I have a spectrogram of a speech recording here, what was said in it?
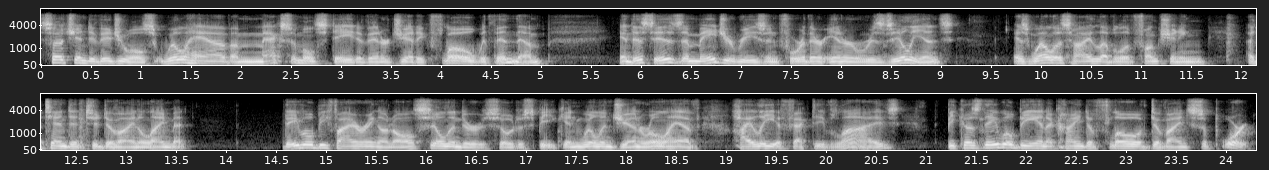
such individuals will have a maximal state of energetic flow within them. And this is a major reason for their inner resilience, as well as high level of functioning attendant to divine alignment. They will be firing on all cylinders, so to speak, and will in general have highly effective lives because they will be in a kind of flow of divine support,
